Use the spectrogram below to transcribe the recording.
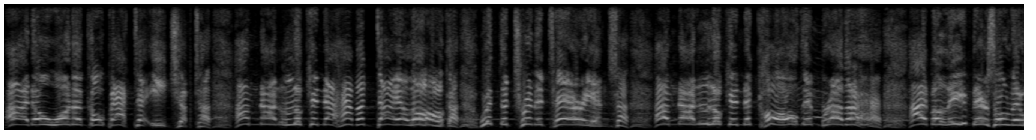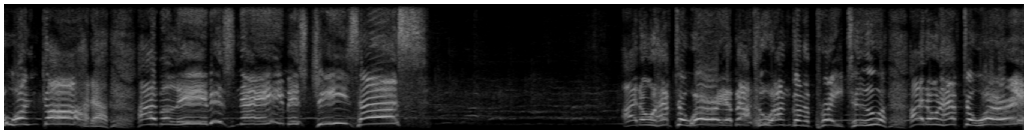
I don't don't want to go back to Egypt. I'm not looking to have a dialogue with the Trinitarians. I'm not looking to call them brother. I believe there's only one God. I believe his name is Jesus. I don't have to worry about who I'm going to pray to. I don't have to worry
